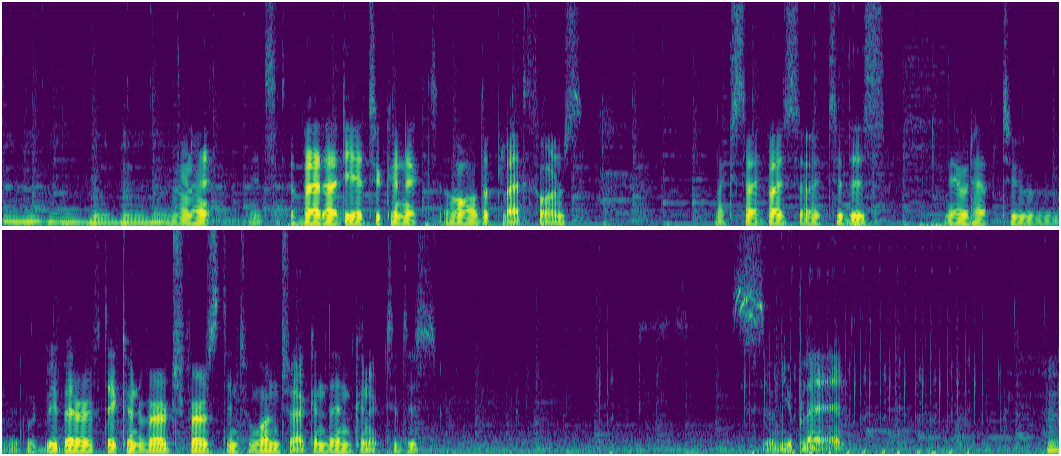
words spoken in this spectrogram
And I, it's a bad idea to connect all the platforms like side by side to this. They would have to, it would be better if they converge first into one track and then connect to this. So new plan. I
